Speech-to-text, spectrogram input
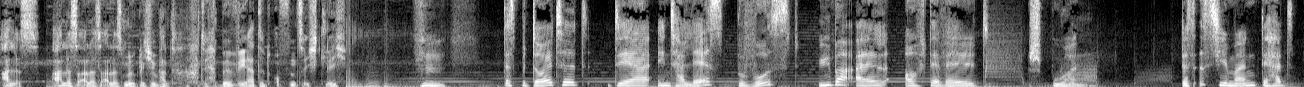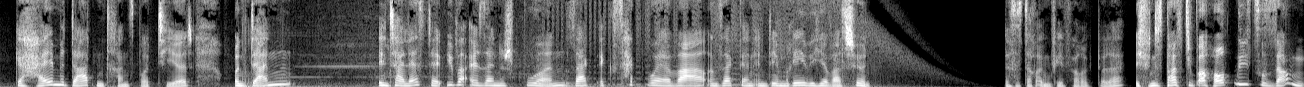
alles. Alles, alles, alles Mögliche hat, hat er bewertet offensichtlich. Hm. Das bedeutet, der hinterlässt bewusst überall auf der Welt Spuren. Das ist jemand, der hat geheime Daten transportiert und dann hinterlässt er überall seine Spuren, sagt exakt, wo er war und sagt dann, in dem Rewe hier war es schön. Das ist doch irgendwie verrückt, oder? Ich finde, es passt überhaupt nicht zusammen.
